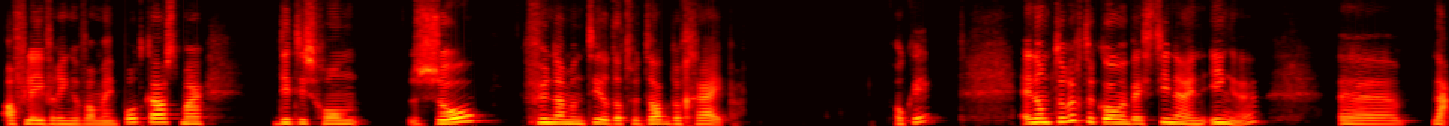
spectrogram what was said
afleveringen van mijn podcast, maar dit is gewoon zo fundamenteel dat we dat begrijpen. Oké? En om terug te komen bij Stina en Inge. eh, nou,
